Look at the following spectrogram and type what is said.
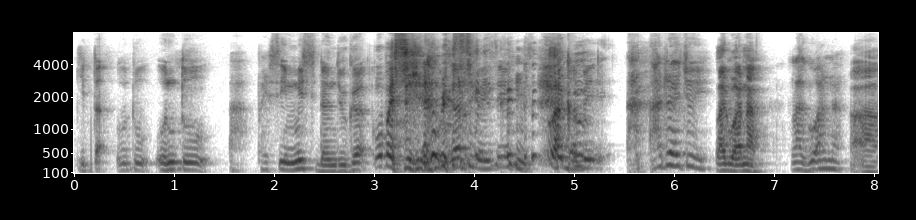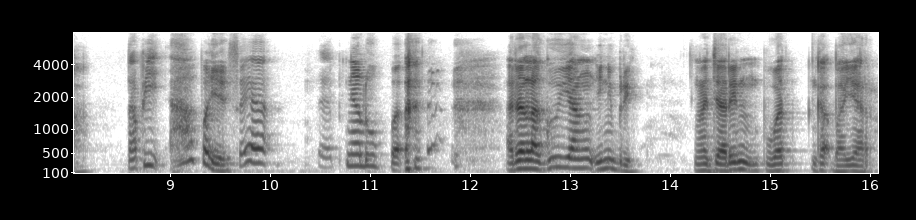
kita untuk untuk ah, pesimis dan juga Kok pesimis? bukan pesimis. lagu Tapi ada cuy, lagu anak. lagu anak. Ah, Tapi apa ya? Saya punya lupa. ada lagu yang ini Bri ngajarin buat nggak bayar.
